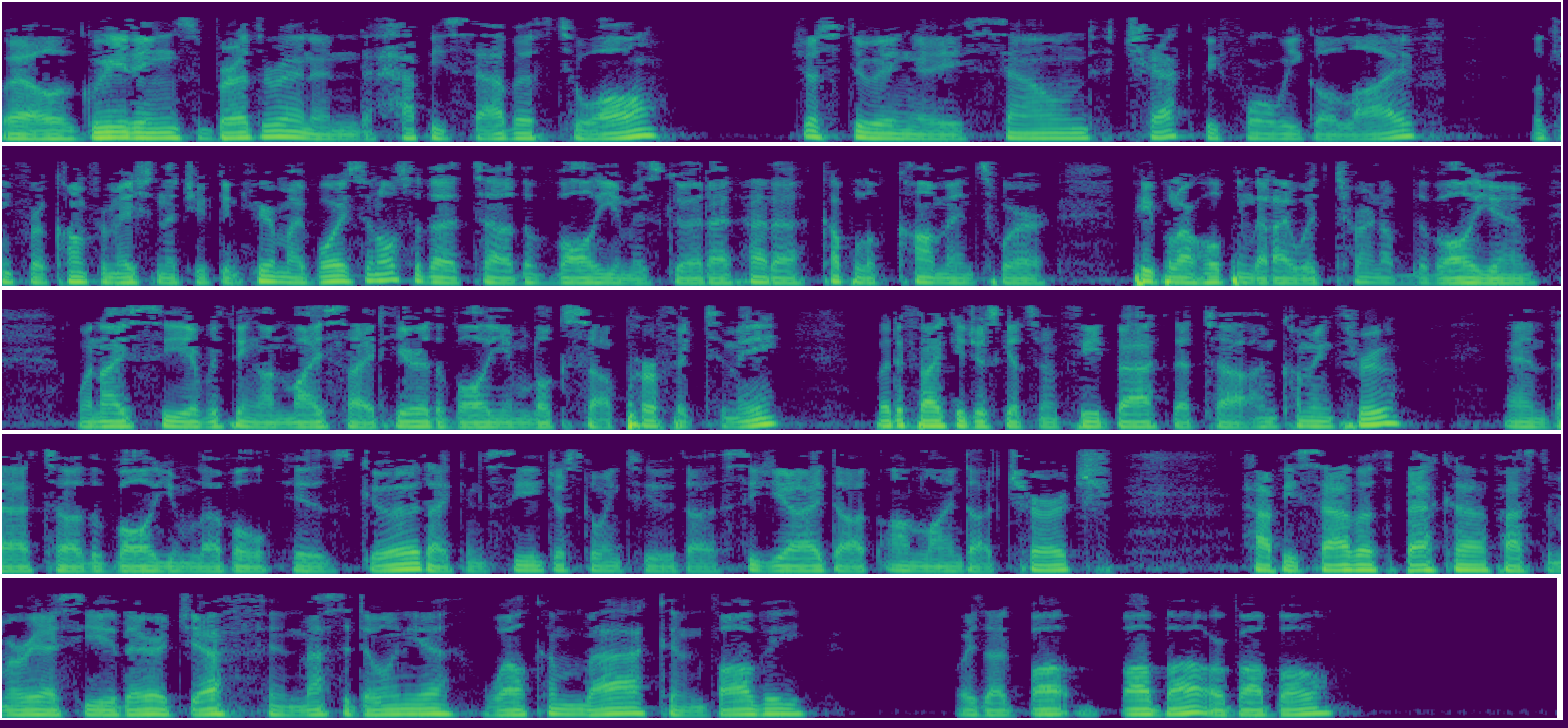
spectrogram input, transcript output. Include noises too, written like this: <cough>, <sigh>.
Well, greetings, brethren, and happy Sabbath to all. Just doing a sound check before we go live. Looking for confirmation that you can hear my voice and also that uh, the volume is good. I've had a couple of comments where people are hoping that I would turn up the volume. When I see everything on my side here, the volume looks uh, perfect to me. But if I could just get some feedback that uh, I'm coming through and that uh, the volume level is good, I can see just going to the cgi.online.church Happy Sabbath, Becca, Pastor Murray. I see you there. Jeff in Macedonia, welcome back. And Bobby, or is that Bob, Baba or Bobo?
